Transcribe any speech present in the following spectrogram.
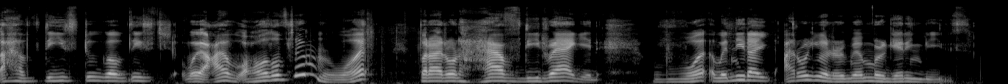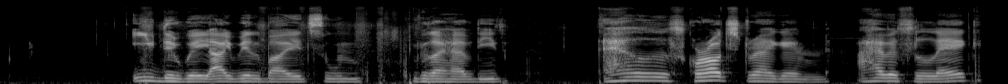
I have these two of these. Wait, I have all of them. What? But I don't have the dragon. What? When did I? I don't even remember getting these. Either way, I will buy it soon because I have these. L Scorch Dragon. I have its leg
